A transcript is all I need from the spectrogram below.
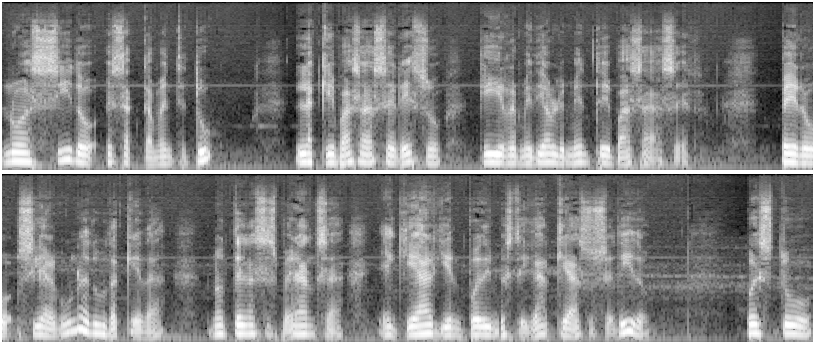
no has sido exactamente tú la que vas a hacer eso que irremediablemente vas a hacer. Pero si alguna duda queda, no tengas esperanza en que alguien pueda investigar qué ha sucedido, puesto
